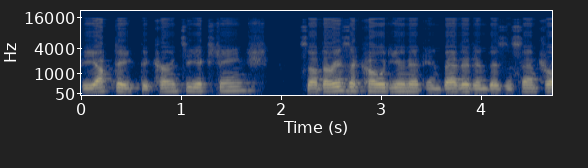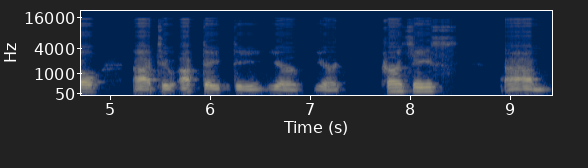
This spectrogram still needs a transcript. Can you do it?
the update the currency exchange. So there is a code unit embedded in Business Central uh, to update the your your currencies. Um,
